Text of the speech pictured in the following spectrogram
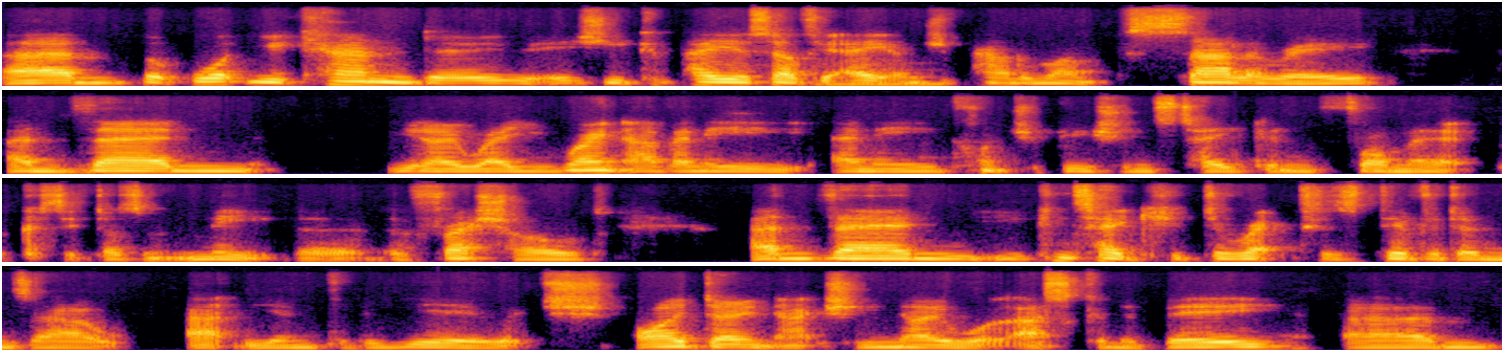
Um, but what you can do is you can pay yourself your £800 a month salary and then you know where you won't have any any contributions taken from it because it doesn't meet the, the threshold and then you can take your director's dividends out at the end of the year which i don't actually know what that's going to be um,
